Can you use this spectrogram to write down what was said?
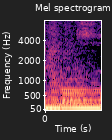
emotions.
